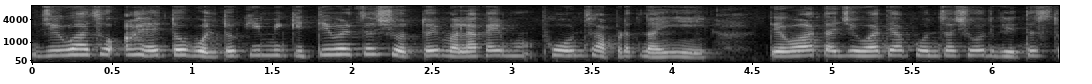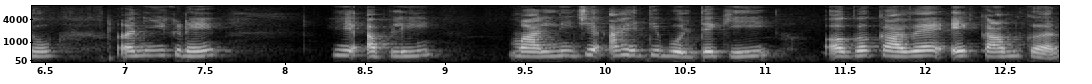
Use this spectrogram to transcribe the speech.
जीवा जो आहे तो बोलतो की मी किती वेळचा शोधतोय मला काही फोन सापडत नाही आहे तेव्हा आता जेव्हा त्या फोनचा शोध घेत असतो. आणि इकडे ही आपली मालिनी जी आहे ती बोलते की अगं काव्या एक काम कर.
